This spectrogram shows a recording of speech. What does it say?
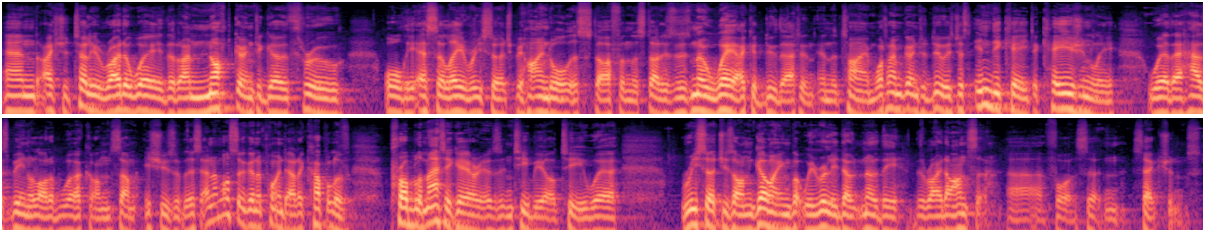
And I should tell you right away that I'm not going to go through all the SLA research behind all this stuff and the studies. There's no way I could do that in, in the time. What I'm going to do is just indicate occasionally where there has been a lot of work on some issues of this. And I'm also going to point out a couple of problematic areas in TBLT where research is ongoing, but we really don't know the, the right answer uh, for certain sections.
